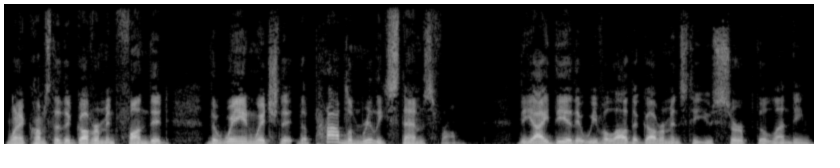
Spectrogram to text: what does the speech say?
when it comes to the government funded the way in which the, the problem really stems from the idea that we've allowed the governments to usurp the lending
